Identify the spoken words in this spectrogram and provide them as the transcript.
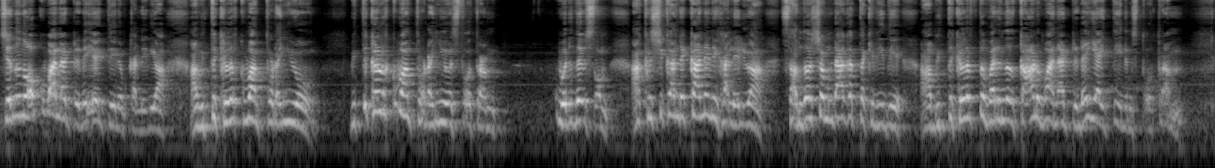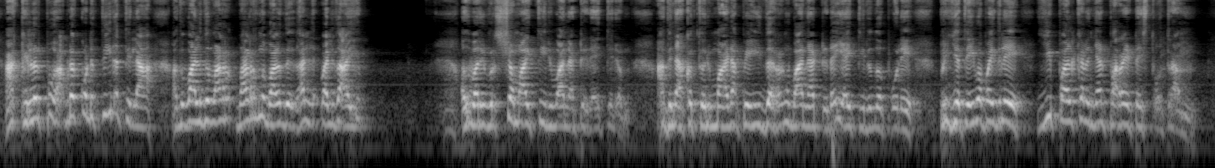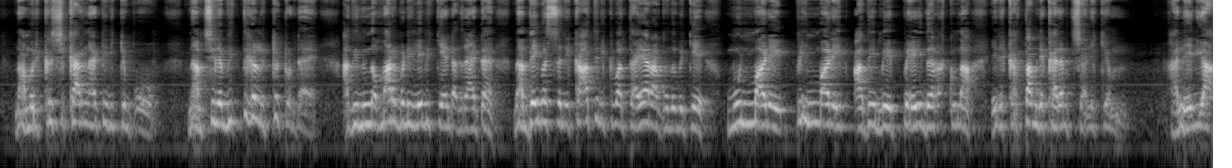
ചെന്ന് നോക്കുവാനായിട്ട് ഇടയായിത്തീരും. കണ്ടില്ല ആ വിത്ത് കിളർക്കുവാൻ തുടങ്ങിയോ? വിത്ത് കിളർക്കുവാൻ തുടങ്ങിയോ സ്തോത്രം? ഒരു ദിവസം ആ കൃഷിക്കാരന്റെ കണ്ണിന് ഹലലുക സന്തോഷം ഉണ്ടാകത്തക്ക രീതി ആ വിത്ത് കിളിർത്ത് വരുന്നത് കാണുവാനായിട്ട് ഇടയായിത്തീരും സ്തോത്രം. ആ കിളിർപ്പ് അവിടെ കൊണ്ട് തീരത്തില്ല. അത് വലുത് വളർ വളർന്ന് വലുത് വലുതായും. അത് വരെ വൃക്ഷമായി തീരുവാനായിട്ട് ഇടയായിത്തീരും അതിനകത്തൊരു മഴ പെയ്തിറങ്ങുവാനായിട്ട് ഇടയായിത്തീരുന്നത് പോലെ പ്രിയ ദൈവ പൈതലേ ഈ പാൽക്കാലം ഞാൻ പറയട്ടെ സ്തോത്രം. നാം ഒരു കൃഷിക്കാരനായിട്ടിരിക്കുമ്പോൾ നാം ചില വിത്തുകൾ ഇട്ടിട്ടുണ്ട്. അതിൽ നിന്ന് മറുപടി ലഭിക്കേണ്ടതിനായിട്ട് നാം ദൈവസ്ഥനെ കാത്തിരിക്കുവാൻ തയ്യാറാകുന്നവയ്ക്ക് മുൻമഴയും പിന്മഴയും അതിമേ പെയ്തിറക്കുന്ന എന്റെ കർത്താവിന്റെ കരം ചലിക്കും. ഹലേലിയ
